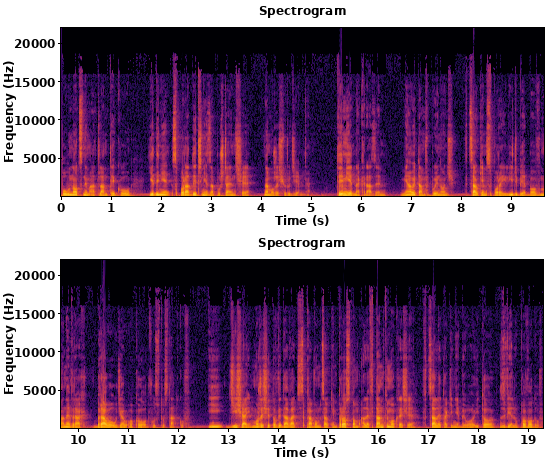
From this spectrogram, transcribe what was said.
północnym Atlantyku jedynie sporadycznie zapuszczając się na Morze Śródziemne. Tym jednak razem miały tam wpłynąć w całkiem sporej liczbie, bo w manewrach brało udział około 200 statków. I dzisiaj może się to wydawać sprawą całkiem prostą, ale w tamtym okresie wcale takie nie było i to z wielu powodów.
